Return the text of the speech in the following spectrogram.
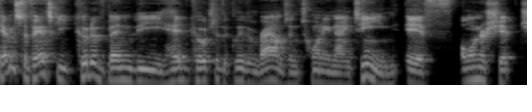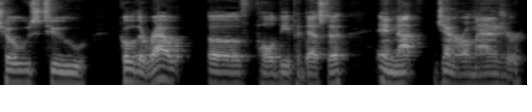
Kevin Stefanski could have been the head coach of the Cleveland Browns in 2019 if ownership chose to go the route of Paul D. DePodesta and not general manager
